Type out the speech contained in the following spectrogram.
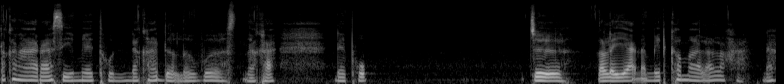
ลัคนาราศีเมถุนนะคะ The Lovers นะคะ ได้พบเจอกัลยาณมิตรเข้ามาแล้วล่ะค่ะนะ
